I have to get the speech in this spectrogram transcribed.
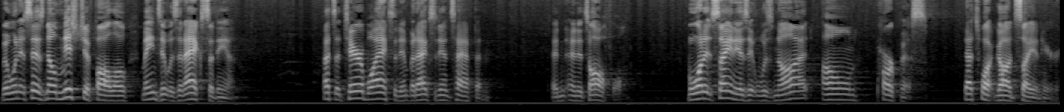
but when it says no mischief follow, means it was an accident. That's a terrible accident, but accidents happen. And, and it's awful. But what it's saying is it was not on purpose. That's what God's saying here.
